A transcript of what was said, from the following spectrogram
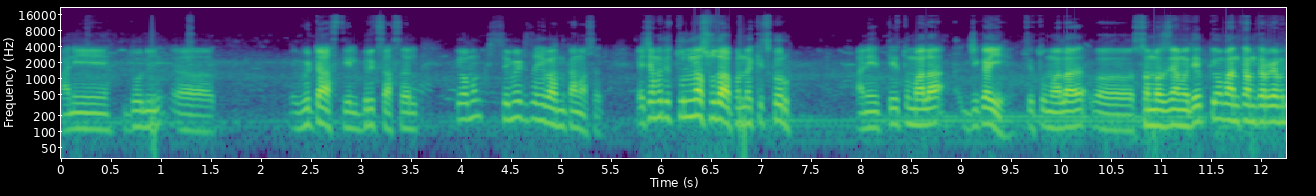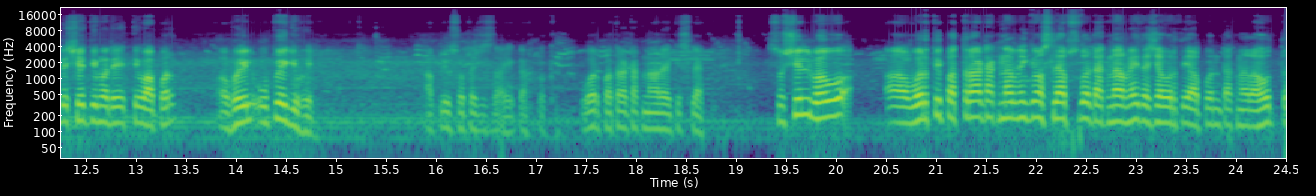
आणि दोन्ही विटा असतील ब्रिक्स असेल किंवा मग सिमेंटचं हे बांधकाम असेल याच्यामध्ये तुलनासुद्धा आपण नक्कीच करू. आणि ते तुम्हाला जे काही आहे ते तुम्हाला समजण्यामध्ये किंवा बांधकाम करण्यामध्ये शेतीमध्ये ते वापर होईल उपयोगी होईल. आपली स्वतःचीच आहे का ओके. वर पत्रा टाकणार आहे की स्लॅब सुशील भाऊ वरती पत्रा टाकणार नाही किंवा स्लॅबसुद्धा टाकणार नाही त्याच्यावरती आपण टाकणार आहोत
